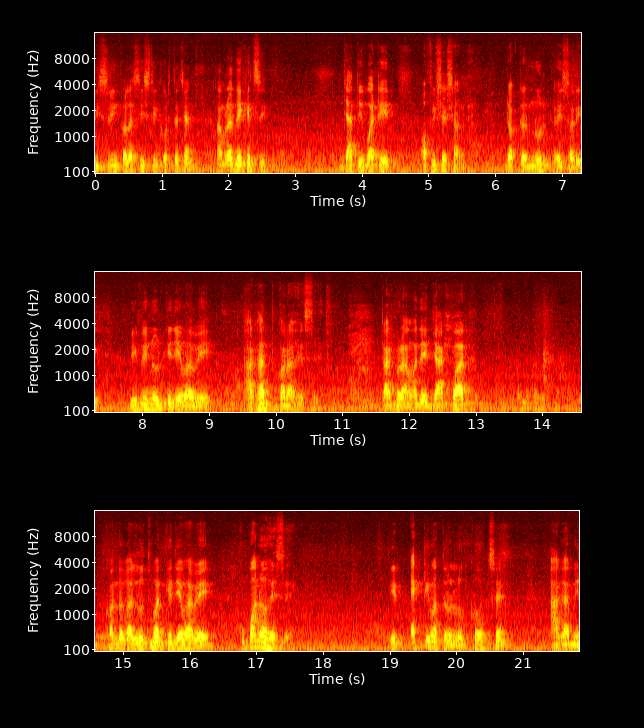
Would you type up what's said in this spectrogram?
বিশৃঙ্খলা সৃষ্টি করতে চান, আমরা দেখেছি। জাতীয় পার্টির অফিসের সামনে ডক্টর নূর সরি, ভিপি নূরকে যেভাবে আঘাত করা হয়েছে, তারপর আমাদের জাগপার খন্দকার লুৎফরকে যেভাবে কুপানো হয়েছে, এর একটিমাত্র লক্ষ্য হচ্ছে আগামী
